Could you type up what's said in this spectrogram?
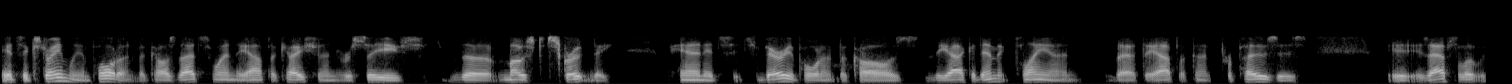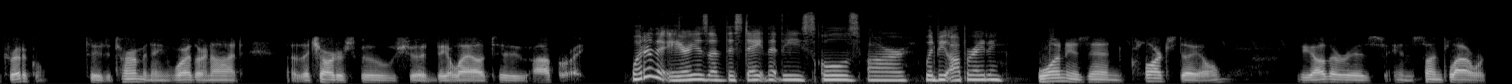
It's extremely important because that's when the application receives the most scrutiny. And it's it's very important because the academic plan that the applicant proposes is absolutely critical to determining whether or not uh, the charter schools should be allowed to operate. What are the areas of the state that these schools are would be operating? One is in Clarksdale, the other is in Sunflower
